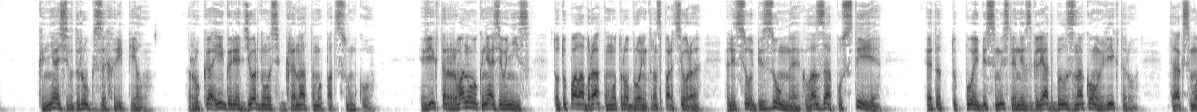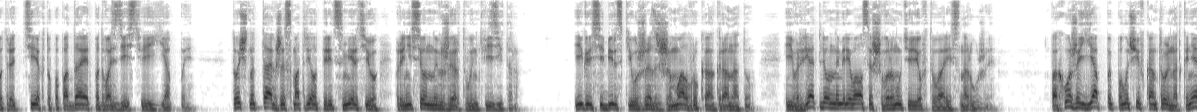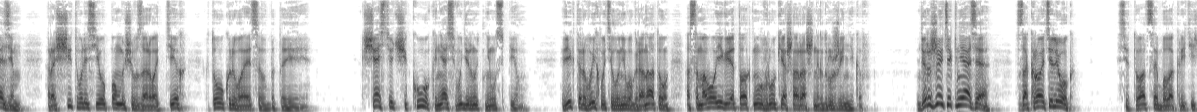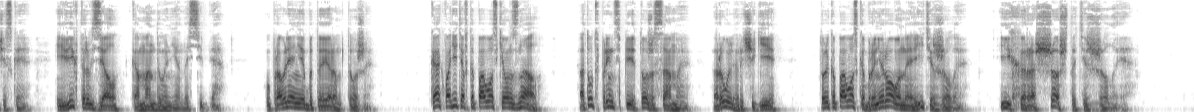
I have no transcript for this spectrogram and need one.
Князь вдруг захрипел. Рука Игоря дернулась к гранатному подсумку. Виктор рванул князя вниз. Тот упал обратно в утро бронетранспортера – Лицо безумное, глаза пустые. Этот тупой бессмысленный взгляд был знаком Виктору. Так смотрят те, кто попадает под воздействие Яппы. Точно так же смотрел перед смертью принесенный в жертву инквизитор. Игорь Сибирский уже сжимал в руках гранату, и вряд ли он намеревался швырнуть ее в твари снаружи. Похоже, Яппы, получив контроль над князем, рассчитывали с его помощью взорвать тех, кто укрывается в БТРе. Счастью, чеку князь выдернуть не успел. Виктор выхватил у него гранату, а самого Игоря толкнул в руки ошарашенных дружинников. «Держите князя! Закройте люк!» Ситуация была критическая, и Виктор взял командование на себя. Управление БТРом тоже. Как водить автоповозки он знал. А тут, в принципе, то же самое. Руль, рычаги. Только повозка бронированная и тяжелая. И хорошо, что тяжелая.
